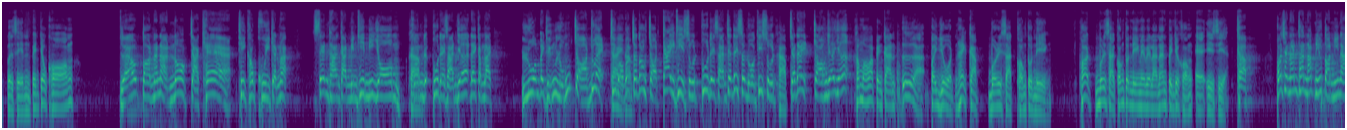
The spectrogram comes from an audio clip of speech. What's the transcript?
51%เป็นเจ้าของๆแล้วตอนนั้นอะนอกจากแค่ที่เขาคุยกันว่า เส้นทางการบินที่นิยมครับคนผู้โดยสารเยอะได้กำไร รวมไปถึงหลุมจอดด้วย ที่ใช่บอกว่าครับจะต้องจอดใกล้ที่สุด ผู้โดยสารจะได้สะดวกที่สุดครับจะได้จองเยอะเขามองว่าเป็นการเอื้อประโยชน์ให้กับบริษัทของตนเอง เพราะบริษัทของตนเองในเวลานั้นเป็นเจ้าของแอร์เอเชียๆครับ เพราะฉะนั้นถ้านับนิ้วตอนนี้นะ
